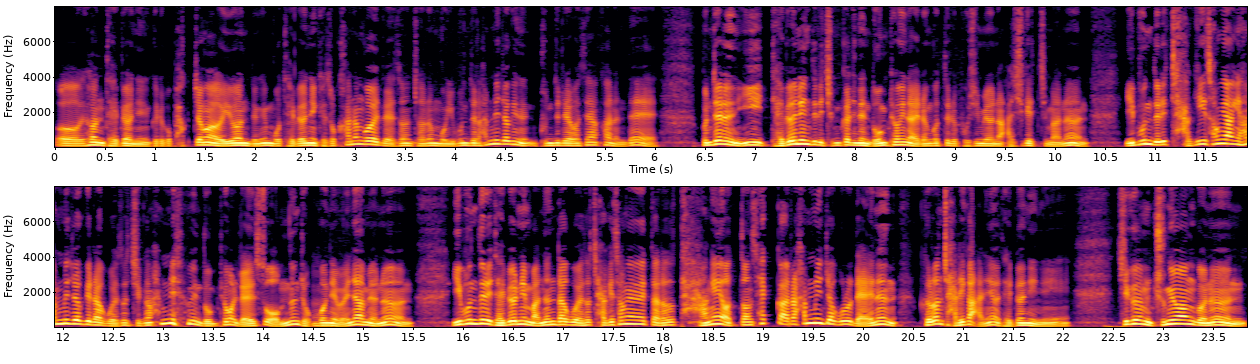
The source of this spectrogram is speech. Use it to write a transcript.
어, 현 대변인 그리고 박정아 의원 등이 뭐 대변인 계속 하는 거에 대해서는 저는 뭐 이분들은 합리적인 분들이라고 생각하는데 문제는 이 대변인들이 지금까지 낸 논평이나 이런 것들을 보시면 아시겠지만은 이분들이 자기 성향이 합리적이라고 해서 지금 합리적인 논평을 낼 수 없는 조건이에요. 왜냐하면은 이분들이 대변인 맡는다고 해서 자기 성향에 따라서 당의 어떤 색깔을 합리적으로 내는 그런 자리가 아니에요. 대변인이. 지금 중요한 거는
